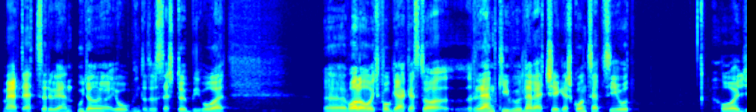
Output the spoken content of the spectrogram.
mert egyszerűen ugyanolyan jó, mint az összes többi volt. Valahogy fogják ezt a rendkívül nevetséges koncepciót, hogy,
